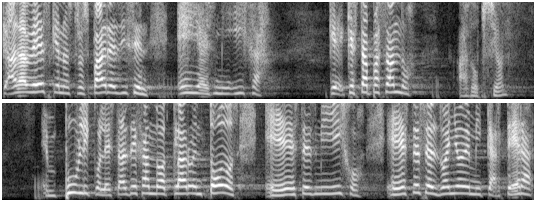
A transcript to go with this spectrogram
Cada vez que nuestros padres dicen, ella es mi hija, ¿qué, qué está pasando? Adopción. En público le estás dejando claro en todos, este es mi hijo, este es el dueño de mi cartera,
